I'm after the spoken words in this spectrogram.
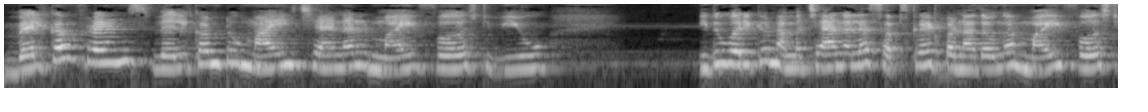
Welcome friends welcome to my channel my first view இது வரைக்கும் நம்ம சேனலை சப்ஸ்கிரைப் பண்ணாதவங்க மை ஃபர்ஸ்ட்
